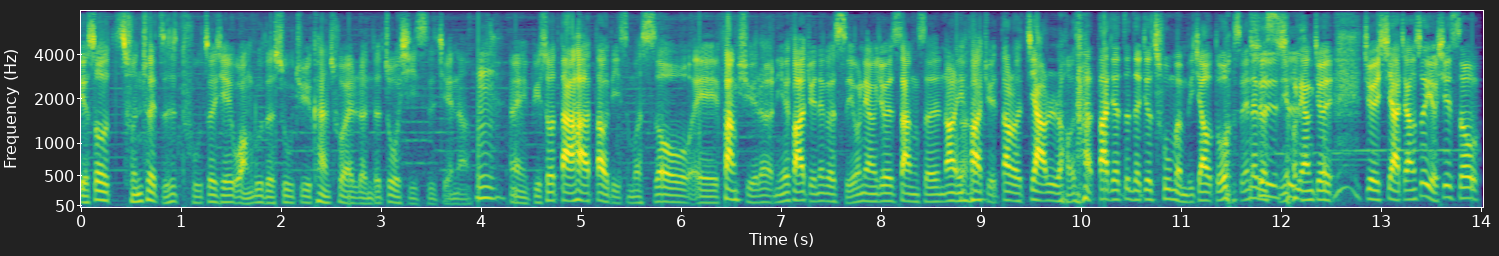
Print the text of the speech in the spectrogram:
有时候纯粹只是图这些网络的数据，看出来人的作息时间呢、嗯，哎，比如说大家到底什么时候哎放学了，你会发觉那个使用量就会上升，然后你发觉到了假日哦，大大家真的就出门比较多，所以那个使用量就会就会下降。所以有些时候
